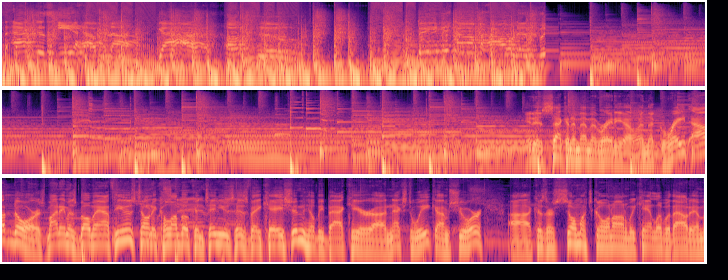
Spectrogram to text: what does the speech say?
The actors have not got a clue. It is Second Amendment Radio and the great outdoors. My name is Bo Matthews. Tony Colombo continues his vacation. He'll be back here uh, next week, I'm sure, because there's so much going on. We can't live without him.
